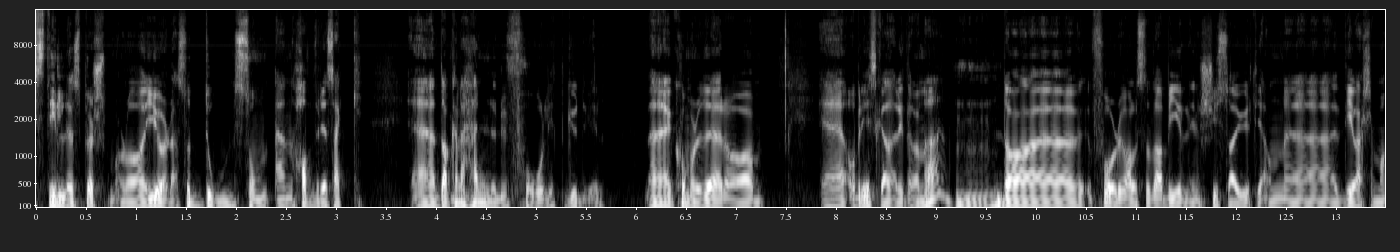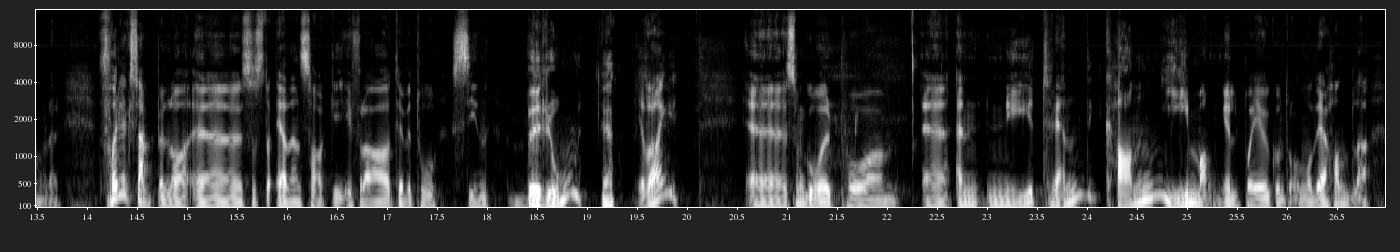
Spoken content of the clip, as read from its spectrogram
Stille spørsmål og gjøre deg så dum som en havresekk. Da kan det hende du får litt goodwill. Men kommer du der og, og brisker deg litt, mm. da eh, får du altså da bilen din skyssa ut igjen med diverse mangler. For eksempel nå, eh, så er det en sak fra TV 2 sin Brum yeah. i dag, eh, som går på eh, en ny trend kan gi mangel på EU-kontrollen, og det handler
